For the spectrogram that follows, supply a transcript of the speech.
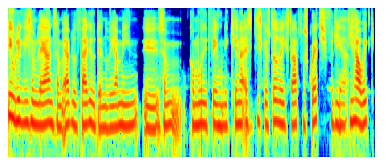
det er jo lidt ligesom læreren, som er blevet færdiguddannet, vil jeg mene, øh, som kommer ud i et fag, hun ikke kender. Altså, de skal jo stadigvæk starte fra scratch, fordi ja. De har jo ikke...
